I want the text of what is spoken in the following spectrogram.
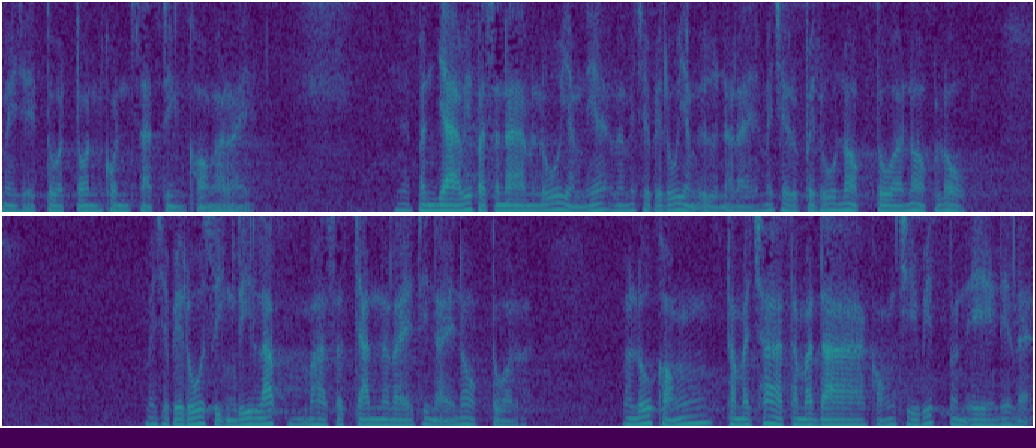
ไม่ใช่ตัวตนคนสัตว์สิ่งของอะไร ปัญญาวิปัสสนามันรู้อย่างเนี้ย มันไม่ใช่ไปรู้อย่างอื่นอะไร ไม่ใช่ไปรู้นอกตัวนอกโลกไม่ใช่ไปรู้สิ่งลี้ลับมหัศจรรย์อะไรที่ไหนนอกตัว มันรู้ของธรรมชาติธรรมดาของชีวิตตนเองนี่แหละ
